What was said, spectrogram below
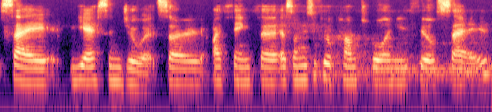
say yes and do it. So I think that as long as you feel comfortable and you feel safe,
